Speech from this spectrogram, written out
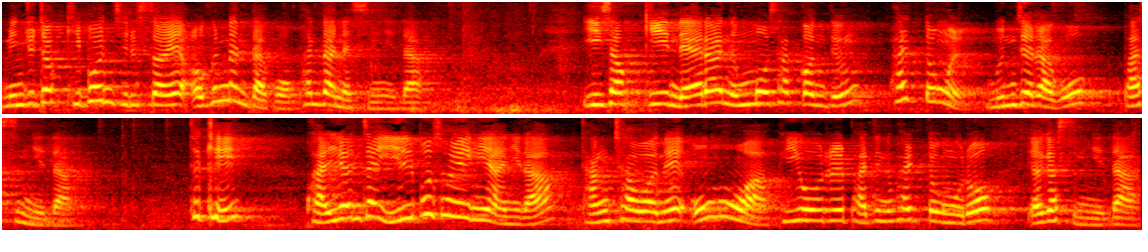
민주적 기본 질서에 어긋난다고 판단했습니다. 이석기 내란 음모 사건 등 활동을 문제라고 봤습니다. 특히 관련자 일부 소행이 아니라 당 차원의 옹호와 비호를 받은 활동으로 여겼습니다.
